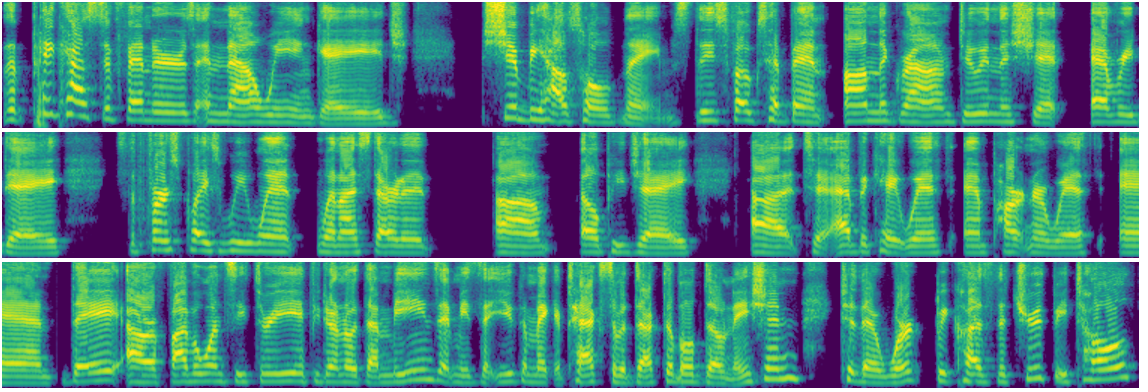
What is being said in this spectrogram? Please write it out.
the Pink House Defenders and now we engage should be household names. These folks have been on the ground doing this shit every day. It's the first place we went when I started um, LPJ uh, to advocate with and partner with. And they are 501c3. If you don't know what that means, it means that you can make a tax deductible donation to their work because the truth be told,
